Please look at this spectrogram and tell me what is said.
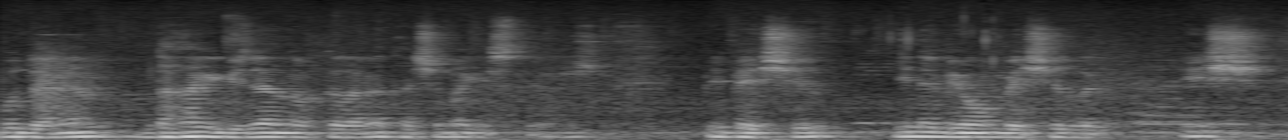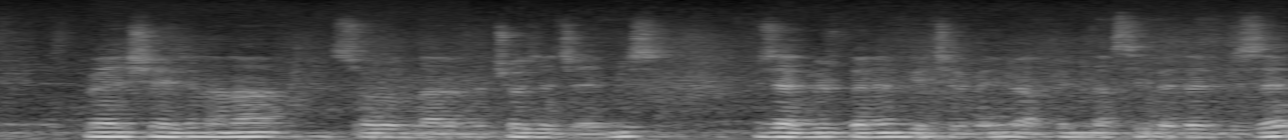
bu dönem daha güzel noktalara taşımak istiyoruz. Bir 5 yıl, yine bir 15 yıllık iş ve şehrin ana sorunlarını çözeceğimiz güzel bir dönem geçirmeyi Rabbim nasip eder bize.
